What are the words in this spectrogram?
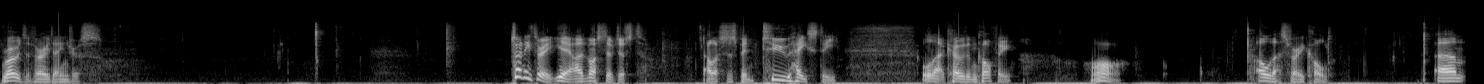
Roads are very dangerous. 23. Yeah, I must have just I must have just been too hasty. All that code and coffee. Oh. Oh, that's very cold. Um,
